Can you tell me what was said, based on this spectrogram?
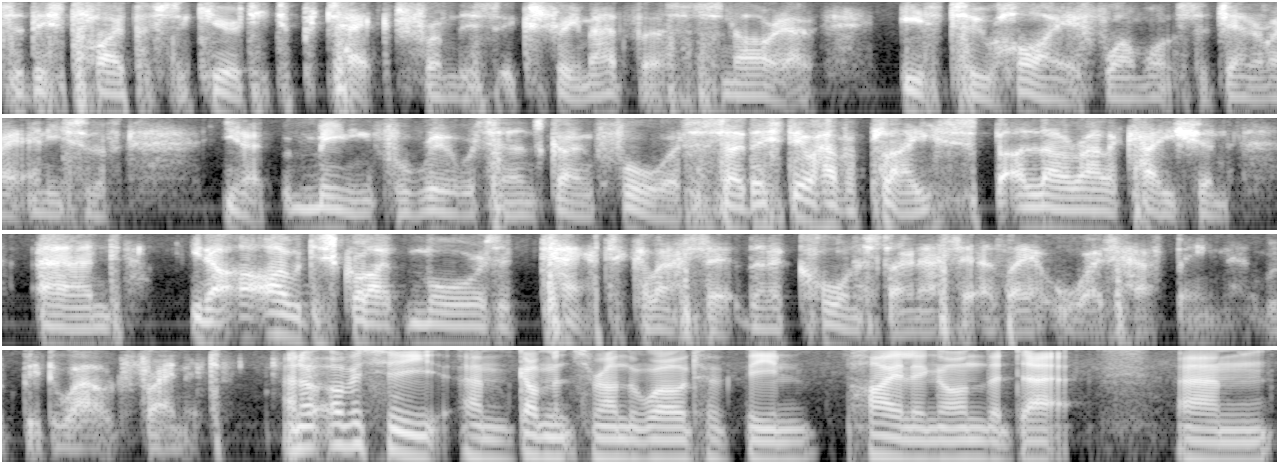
to this type of security to protect from this extreme adverse scenario is too high if one wants to generate any sort of you know meaningful real returns going forward. So they still have a place, but a lower allocation. And you know, I would describe more as a tactical asset than a cornerstone asset, as they always have been. Would be the way I would frame it. And obviously, um, governments around the world have been piling on the debt. Um,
